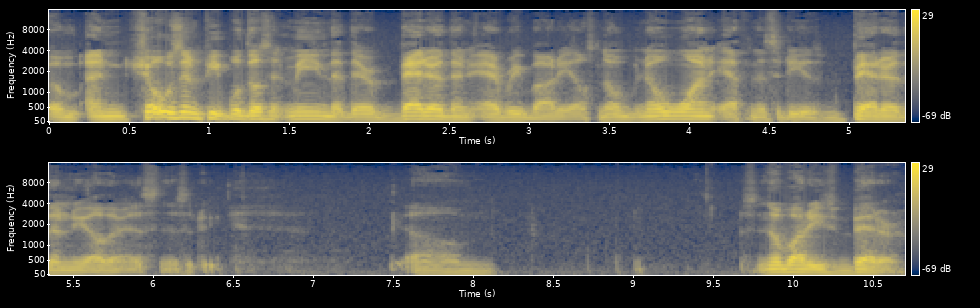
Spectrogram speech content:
Um, and chosen people doesn't mean that they're better than everybody else. No, no one ethnicity is better than the other ethnicity. Um, nobody's better.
